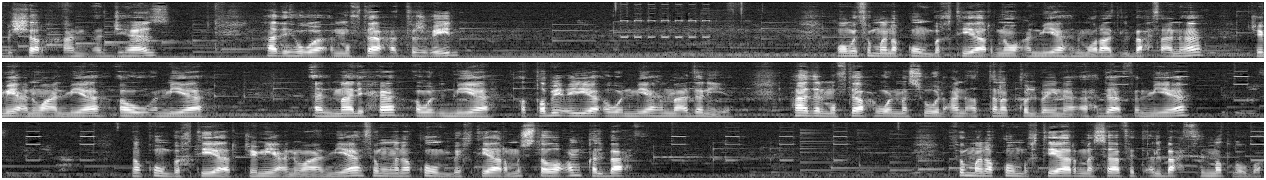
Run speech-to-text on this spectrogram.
بالشرح عن الجهاز. هذا هو المفتاح التشغيل. ومن ثم نقوم باختيار نوع المياه المراد البحث عنها جميع أنواع المياه أو المياه المالحة أو المياه الطبيعية أو المياه المعدنية. هذا المفتاح هو المسؤول عن التنقل بين أهداف المياه. نقوم باختيار جميع أنواع المياه ثم نقوم باختيار مستوى عمق البحث ثم نقوم باختيار مسافة البحث المطلوبة.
